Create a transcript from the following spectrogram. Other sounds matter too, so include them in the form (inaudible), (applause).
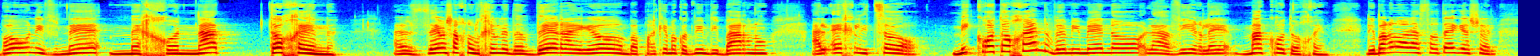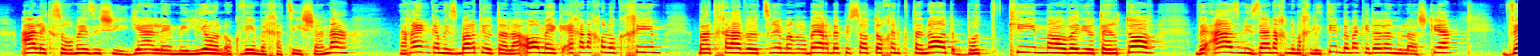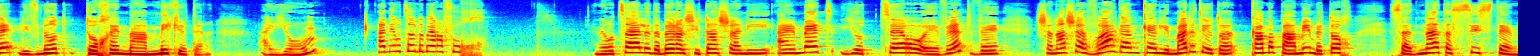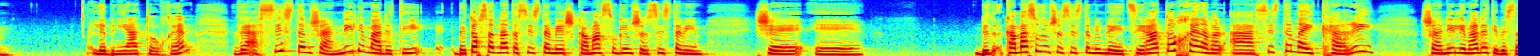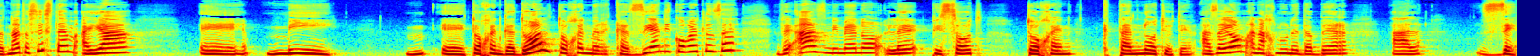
בואו נבנה מכונת תוכן. על זה מה שאנחנו הולכים לדבר היום. בפרקים הקודמים דיברנו על איך ליצור מיקרו תוכן וממנו להעביר למקרו תוכן. דיברנו על האסטרטגיה של אלכס אורמזי שהגיע למיליון עוקבים בחצי שנה. ואחר כך גם הסברתי אותה לעומק, איך אנחנו לוקחים בהתחלה ויוצרים הרבה הרבה פיסות תוכן קטנות, בודקים מה עובד יותר טוב, ואז מזה אנחנו מחליטים במה כדאי לנו להשקיע ולבנות תוכן מעמיק יותר. היום אני רוצה לדבר הפוך. אני רוצה לדבר על שיטה שאני האמת יותר אוהבת, ושנה שעברה גם כן לימדתי אותה כמה פעמים בתוך סדנת הסיסטם לבניית תוכן, והסיסטם שאני לימדתי, בתוך סדנת הסיסטם יש כמה סוגים של סיסטמים, ש... אה, כמה סוגים של סיסטמים ליצירת תוכן, אבל הסיסטם העיקרי שאני לימדתי בסדנת הסיסטם היה אה, מתוכן אה, גדול, תוכן מרכזי אני קוראת לזה, ואז ממנו לפיסות תוכן קטנות יותר. אז היום אנחנו נדבר על זה.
